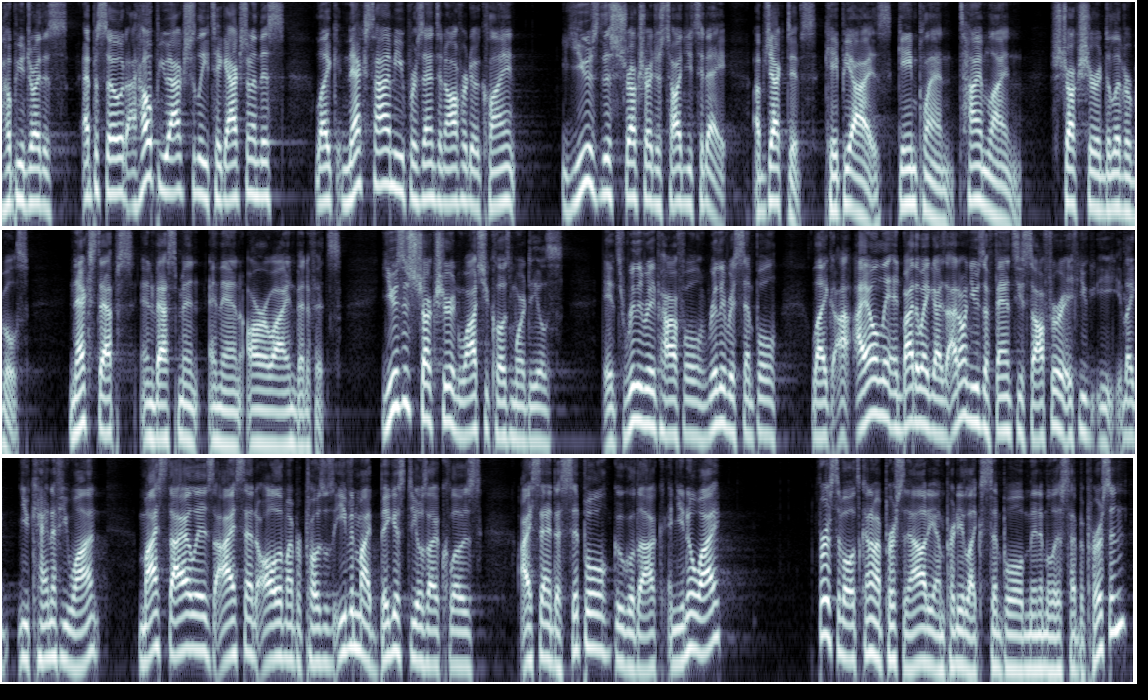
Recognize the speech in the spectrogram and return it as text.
I hope you enjoy this episode. I hope you actually take action on this like next time you present an offer to a client, use this structure I just taught you today objectives, KPIs, game plan, timeline, structure, and deliverables, next steps, investment, and then ROI and benefits. Use this structure and watch you close more deals. It's really, really powerful, really, really simple. Like I only, and by the way, guys, I don't use a fancy software. If you like, you can if you want. My style is I send all of my proposals, even my biggest deals I've closed. I send a simple Google Doc, and you know why? First of all, it's kind of my personality. I'm pretty like simple, minimalist type of person.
